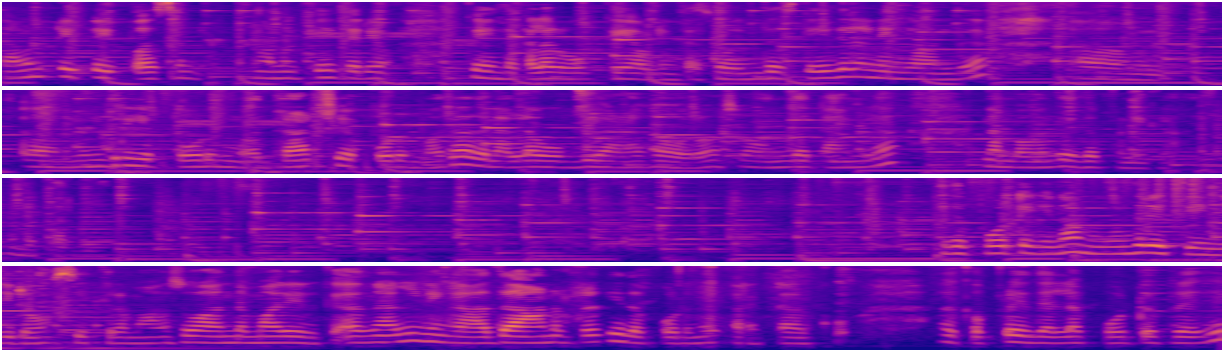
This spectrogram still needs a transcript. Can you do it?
செவன்ட்டி ஃபைவ் பர்சன்ட் நமக்கே தெரியும். ஓகே இந்த கலர் ஓகே அப்படின்ட்டு. ஸோ இந்த ஸ்டேஜில் நீங்கள் வந்து முந்திரியை போடும் முந்திரியை போடும்போது திராட்சையை போடும்போது அது நல்லா ஒவ்வொரு அழகாக வரும். ஸோ அந்த டைமில் நம்ம வந்து இது பண்ணிக்கலாம். இங்கே பாருங்கள் இது போட்டிங்கன்னா முந்திரி தீஞ்சிடும் சீக்கிரமாக ஸோ அந்த மாதிரி இருக்குது அதனால நீங்கள் அதை ஆன பிறகு இதை போடுங்க. கரெக்டாக இருக்கும். அதுக்கப்புறம் இதெல்லாம் போட்ட பிறகு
